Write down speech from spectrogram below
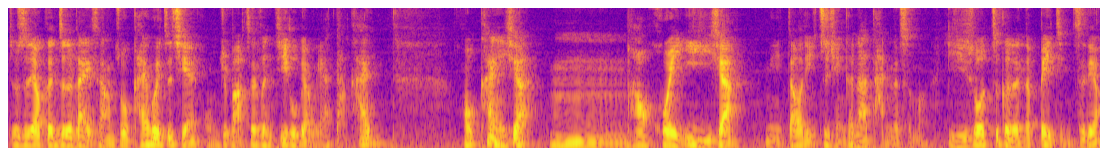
就是要跟这个代理商做开会之前，我们就把这份记录表给他打开。好看一下，嗯，好，回忆一下你到底之前跟他谈了什么，以及说这个人的背景资料，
